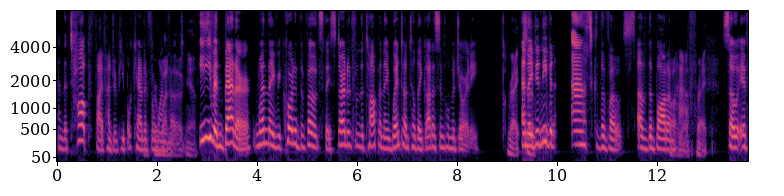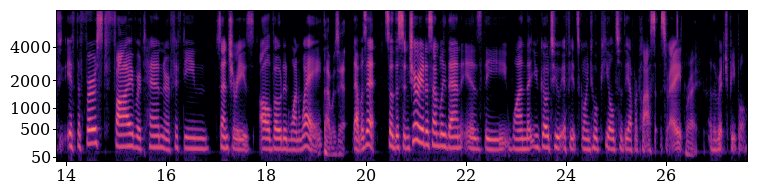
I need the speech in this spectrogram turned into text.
and the top 500 people counted for, For one, one vote. vote, yeah. Even better, when they recorded the votes, they started from the top and they went until they got a simple majority. Right. And they didn't even ask the votes of the bottom, bottom half. Right. So if if the first 5 or 10 or 15 centuries all voted one way, That was it. that was it. So the Centuriate Assembly then is the one that you go to if it's going to appeal to the upper classes, right? Right. The rich people.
